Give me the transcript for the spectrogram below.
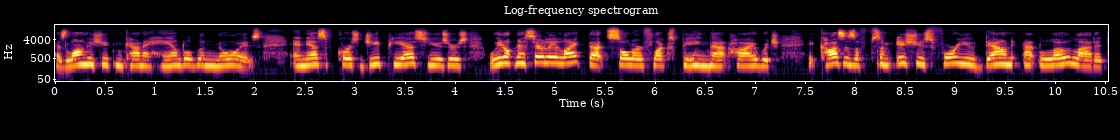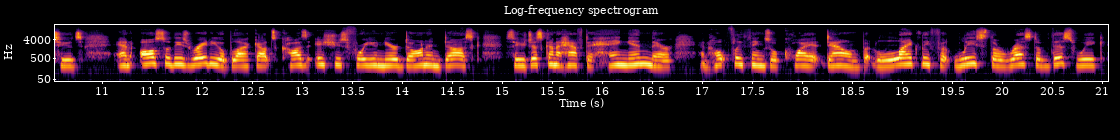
as long as you can kind of handle the noise. And yes, of course, GPS users, we don't necessarily like that solar flux being that high, which it causes some issues for you down at low latitudes. And also these radio blackouts cause cause issues for you near dawn and dusk. So you're just going to have to hang in there and hopefully things will quiet down. But likely for at least the rest of this week,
